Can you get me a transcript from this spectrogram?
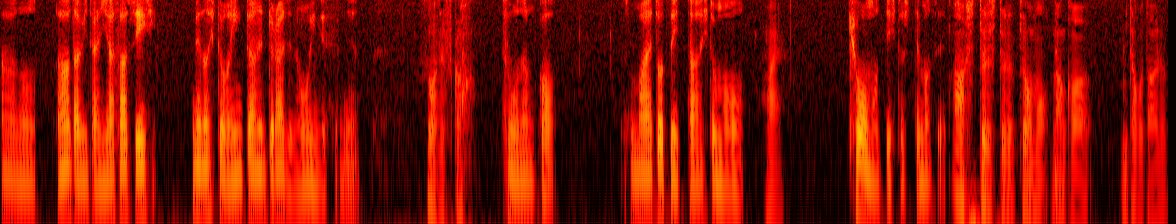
あの、あなたみたいに優しい目の人がインターネットラジオに多いんですよね。そうですかそう、なんか、そう前とついた人も、はい今日もって人知ってます？あ知ってる知ってる今日もなんか見たことある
